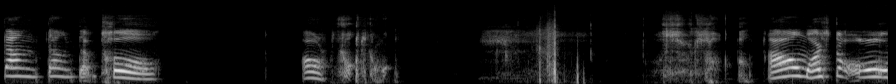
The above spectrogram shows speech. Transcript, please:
땅 땅 땅 턱. 아우. 아우 맛있다. 어.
